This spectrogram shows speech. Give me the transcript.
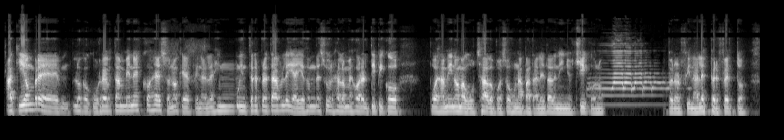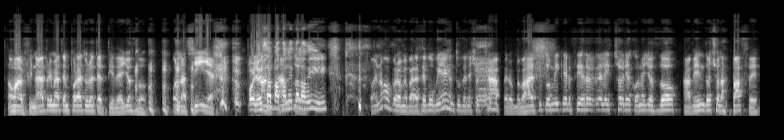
Aquí, hombre, lo que ocurre también es eso, ¿no? Que el final es muy interpretable y ahí es donde surge a lo mejor el típico, pues a mí no me ha gustado, pues eso es una pataleta de niño chico, ¿no? Pero al final es perfecto. Vamos, al final de primera temporada tú Detective, de ellos dos, con la silla. pues yo esa pataleta la vi. Bueno, pero me parece muy bien, en tu derecho está, pero me vas a decir tú a mí que el cierre de la historia con ellos dos, habiendo hecho las paces,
